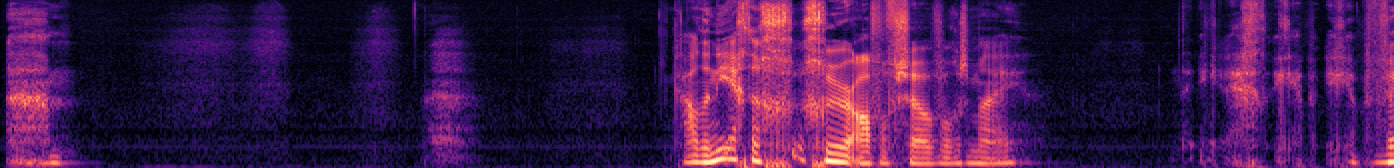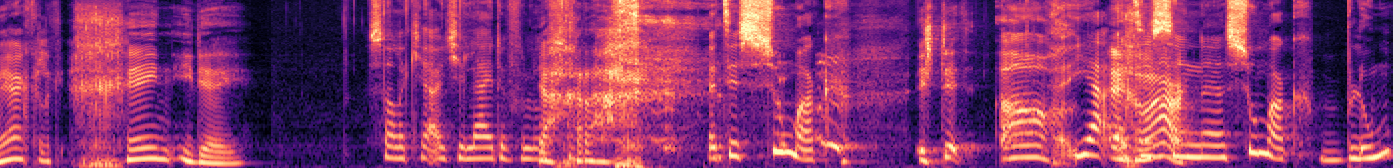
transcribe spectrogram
Ehm, ik haal er niet echt een ge- geur af of zo, volgens mij. Nee, ik, echt, ik, heb, ik heb werkelijk geen idee. Zal ik je uit je lijden Ja, verlossen? graag. Het is sumac. Is dit... Oh, ja, echt het is een eh sumac-bloem,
